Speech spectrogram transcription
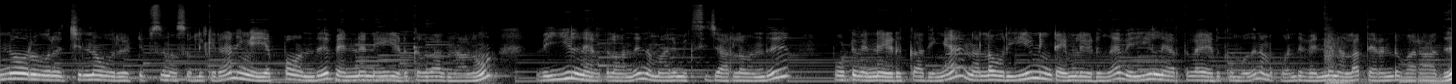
இன்னொரு ஒரு சின்ன ஒரு டிப்ஸ் நான் சொல்லிக்கிறேன். நீங்கள் எப்போ வந்து வெண்ணெய் நெய் எடுக்கிறதா இருந்தாலும் வெயில் நேரத்தில் வந்து இந்த மாதிரி மிக்சி ஜாரில் வந்து போட்டு வெண்ணெய் எடுக்காதீங்க. நல்லா ஒரு ஈவினிங் டைமில் எடுங்க. வெயில் நேரத்தில் எடுக்கும்போது நமக்கு வந்து வெண்ணெய் நல்லா திரண்டு வராது.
